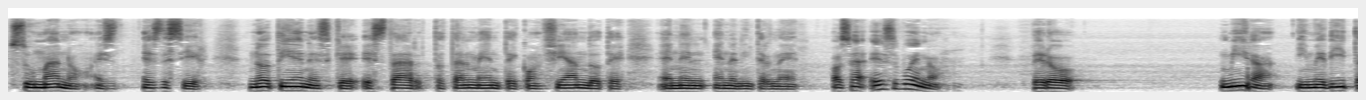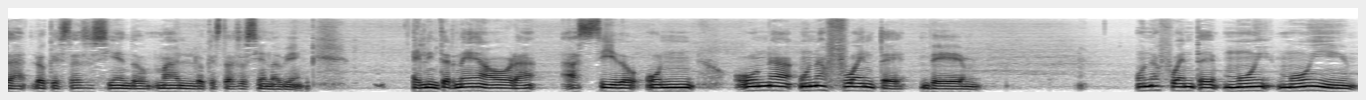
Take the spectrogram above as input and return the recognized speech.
su mano. Es, es decir, no tienes que estar totalmente confiándote en el, en el Internet. O sea, es bueno, pero mira y medita lo que estás haciendo mal, lo que estás haciendo bien. El Internet ahora ha sido un, una, una fuente de una fuente muy, muy,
